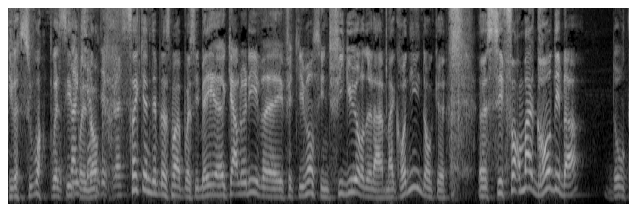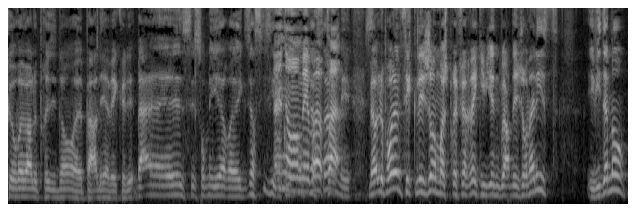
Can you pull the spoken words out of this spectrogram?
il va souvent à Poissy, le président. Déplacement. Cinquième déplacement à Poissy. Mais euh, Carl Olive, euh, effectivement, c'est une figure de la Macronie. Donc c'est format grand débat. Donc on va voir le président parler avec les... Bah, c'est son meilleur exercice. Il ah non, mais, moi, ça, mais... mais le problème, c'est que les gens, moi, je préférerais qu'ils viennent voir des journalistes, évidemment.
